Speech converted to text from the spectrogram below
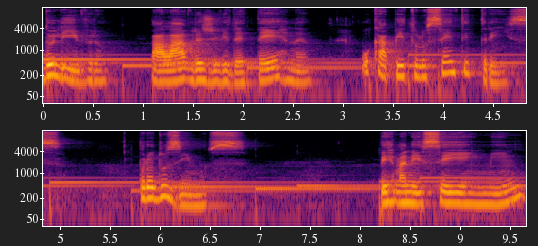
Do livro Palavras de Vida Eterna, o capítulo 103. Produzimos. Permanecei em mim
